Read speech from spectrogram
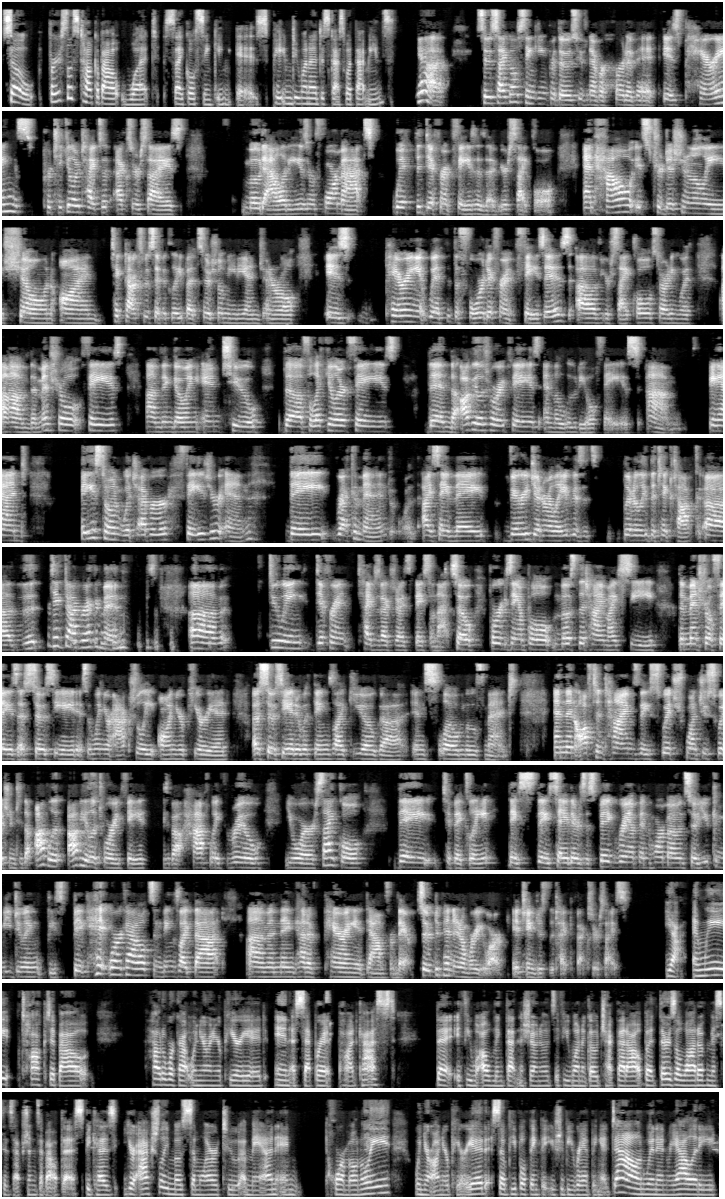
So, first, let's talk about what cycle syncing is. Peyton, do you want to discuss what that means? Yeah. So, cycle syncing, for those who've never heard of it, is pairing particular types of exercise modalities or formats with the different phases of your cycle and how it's traditionally shown on TikTok specifically, but social media in general is pairing it with the four different phases of your cycle, starting with um, the menstrual phase, um, then going into the follicular phase, then the ovulatory phase, and the luteal phase. Um, and based on whichever phase you're in, they recommend, I say they very generally because it's literally the TikTok, uh, the TikTok recommends um, doing different types of exercise based on that. So, for example, most of the time I see the menstrual phase associated. So, when you're actually on your period, associated with things like yoga and slow movement. And then oftentimes they switch once you switch into the ovulatory phase about halfway through your cycle they typically they they say there's this big ramp in hormones so you can be doing these big HIIT workouts and things like that um, and then kind of paring it down from there. So depending on where you are, it changes the type of exercise. Yeah. And we talked about how to work out when you're on your period in a separate podcast that if you I'll link that in the show notes if you want to go check that out but there's a lot of misconceptions about this because you're actually most similar to a man and hormonally when you're on your period so people think that you should be ramping it down when in reality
